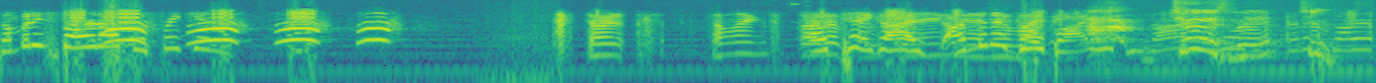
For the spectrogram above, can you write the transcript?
Somebody start off the freaking. Start, someone start Okay, guys, I'm gonna go buy you design. Choose, man, I'm gonna choose. start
